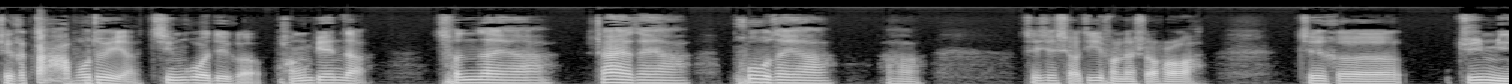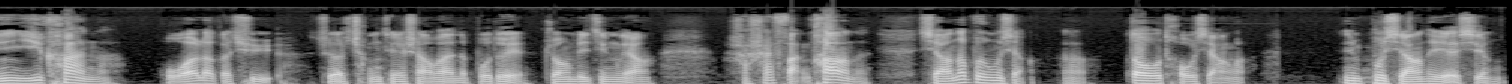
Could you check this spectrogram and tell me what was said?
这个大部队呀，经过这个旁边的村子呀、寨子呀、铺子呀啊这些小地方的时候啊，这个军民一看呢，我勒个去，这成千上万的部队，装备精良，还还反抗呢？想都不用想啊，都投降了。你不降他也行，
